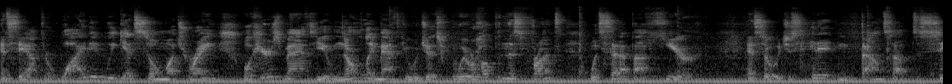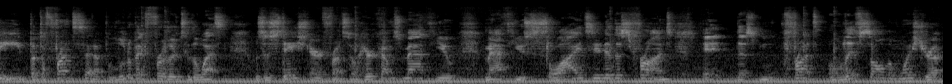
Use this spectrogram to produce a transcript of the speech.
and stay out there. Why did we get so much rain? Well, here's Matthew. Normally, Matthew would just, we were hoping this front would set up out here and so it would just hit it and bounce out to sea. But the front set up a little bit further to the west. It was a stationary front. So here comes Matthew. Matthew slides into this front. It, this front lifts all the moisture up,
